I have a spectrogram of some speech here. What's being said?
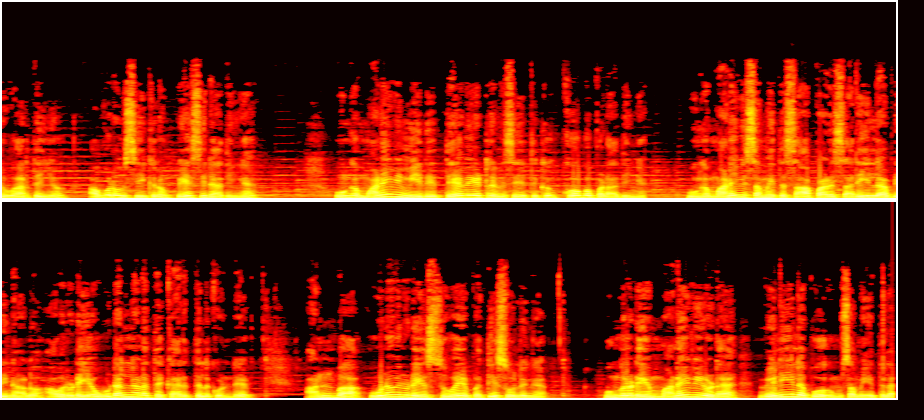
ஒரு வார்த்தையும் அவ்வளவு சீக்கிரம் பேசிடாதீங்க. உங்க மனைவி மீது தேவையற்ற விஷயத்துக்கு கோபப்படாதீங்க. உங்க மனைவி சமைத்த சாப்பாடு சரியில்லை அப்படின்னாலும் அவருடைய உடல் நலத்தை கருத்தில் கொண்டு அன்பா உணவினுடைய சுவையை பத்தி சொல்லுங்க. உங்களுடைய மனைவியோட வெளியில போகும் சமயத்துல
